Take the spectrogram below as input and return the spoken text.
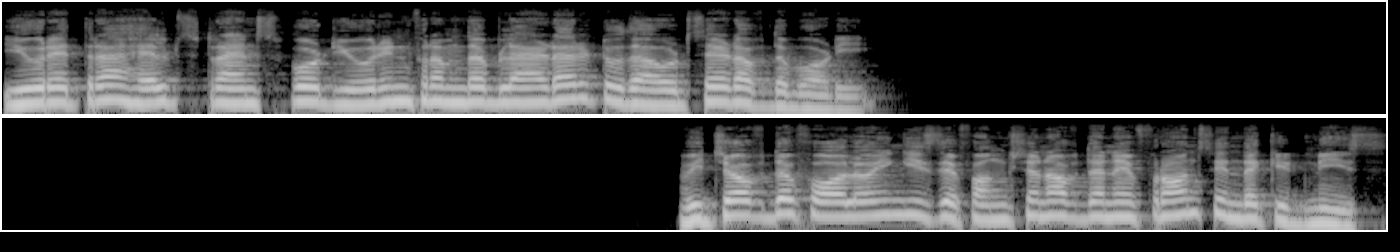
Urethra helps transport urine from the bladder to the outside of the body. Which of the following is a function of the nephrons in the kidneys?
